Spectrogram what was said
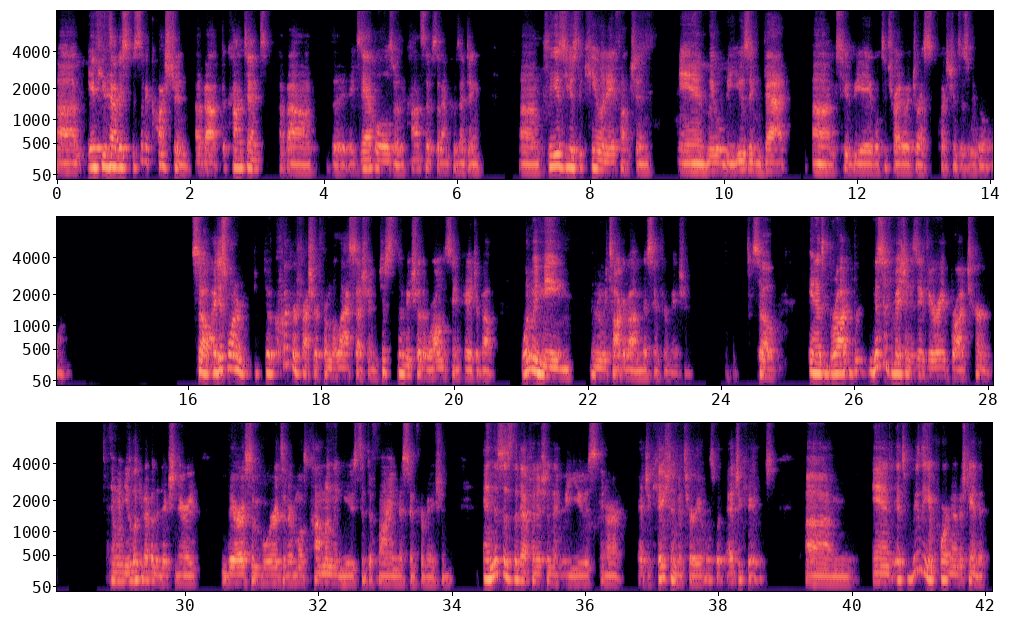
Um, if you have a specific question about the content, about the examples or the concepts that I'm presenting, um, please use the Q&A function and we will be using that um, to be able to try to address questions as we go along. So I just want to do a quick refresher from the last session, just to make sure that we're all on the same page about what do we mean when we talk about misinformation. So in its broad, misinformation is a very broad term. And when you look it up in the dictionary, there are some words that are most commonly used to define misinformation. And this is the definition that we use in our education materials with educators. Um, and it's really important to understand that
